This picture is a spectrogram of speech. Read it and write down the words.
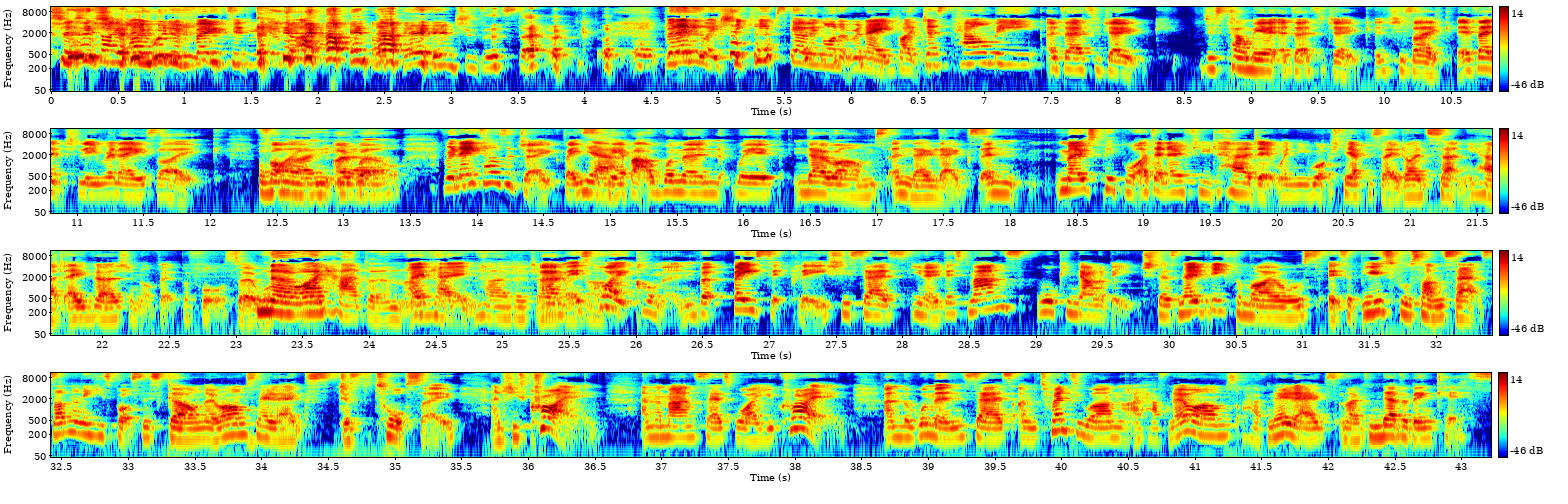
She's like, I would have voted with your I know, she's hysterical. But anyway, she keeps going on at Renee, like, just tell me a dirty joke. Just tell me a, a dirty joke. And she's like, eventually Renee's like, fine, Alright, I yeah. will. Renee tells a joke basically Yeah. about a woman with no arms and no legs. And most people, I don't know if you'd heard it when you watched the episode, I'd certainly heard a version of it before. So it No, I hadn't. I Okay. hadn't heard a joke. Um, like it's that. quite common, but basically, she says, you know, this man's walking down a beach. There's nobody for miles. It's a beautiful sunset. Suddenly, he spots this girl, no arms, no legs, just a torso, and she's crying. And the man says, "Why are you crying?" And the woman says, "I'm 21. I have no arms. I have no legs, and I've never been kissed."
